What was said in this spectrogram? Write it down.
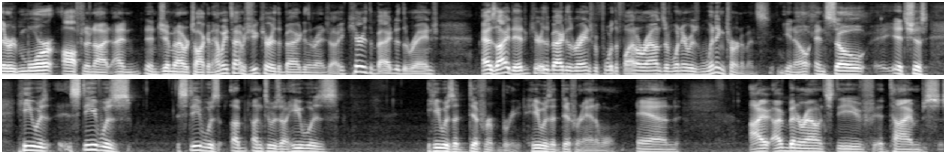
there were more often than not, and, and Jim and I were talking. How many times did you carry the bag to the range? I carried the bag to the range, as I did, carry the bag to the range before the final rounds of when he was winning tournaments. You know, and so it's just he was Steve was Steve was up unto his own. He was he was a different breed. He was a different animal, and I I've been around Steve at times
